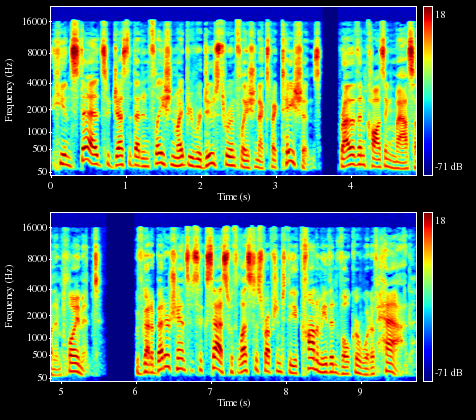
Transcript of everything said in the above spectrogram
He instead suggested that inflation might be reduced through inflation expectations, rather than causing mass unemployment. We've got a better chance of success with less disruption to the economy than Volcker would have had.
